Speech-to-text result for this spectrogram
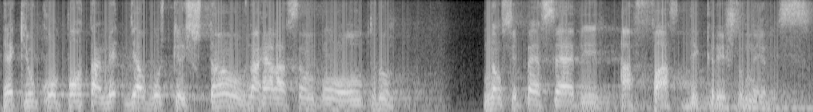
É que o comportamento de alguns cristãos na relação com o outro não se percebe a face de Cristo neles.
